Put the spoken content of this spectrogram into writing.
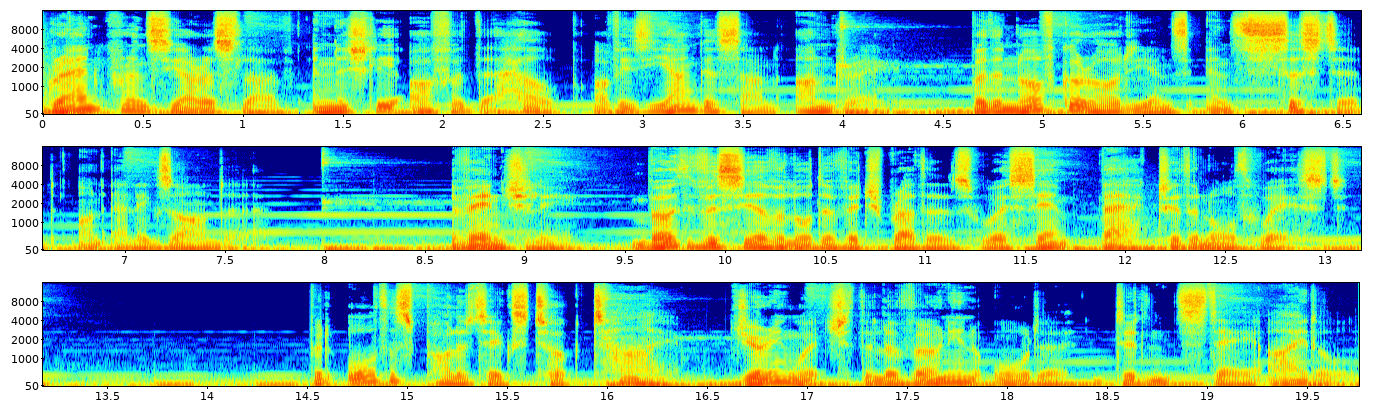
Grand Prince Yaroslav initially offered the help of his younger son Andrei, but the Novgorodians insisted on Alexander. Eventually, both Vsevolodovich brothers were sent back to the northwest. But all this politics took time, during which the Livonian order didn't stay idle.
